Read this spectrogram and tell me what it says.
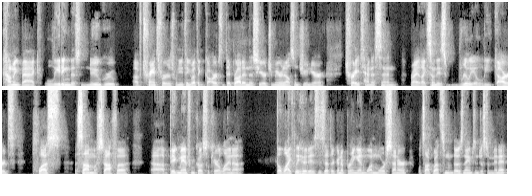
coming back, leading this new group of transfers. When you think about the guards that they brought in this year, Jameer Nelson Jr., Trey Tennyson, right? Like some of these really elite guards, plus Essam Mostafa, uh, a big man from Coastal Carolina. The likelihood is is that they're going to bring in one more center. We'll talk about some of those names in just a minute.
